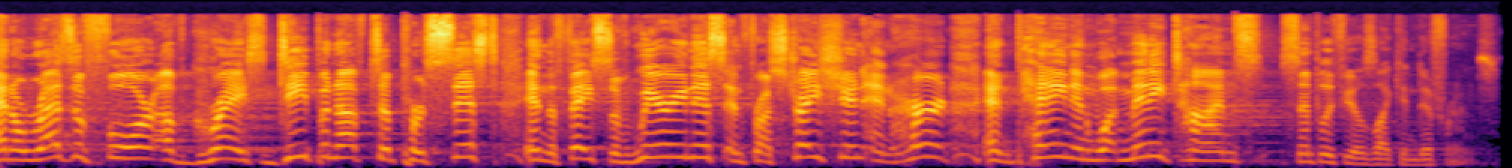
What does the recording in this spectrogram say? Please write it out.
and a reservoir of grace deep enough to persist in the face of weariness and frustration and hurt and pain and what many times simply feels like indifference.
